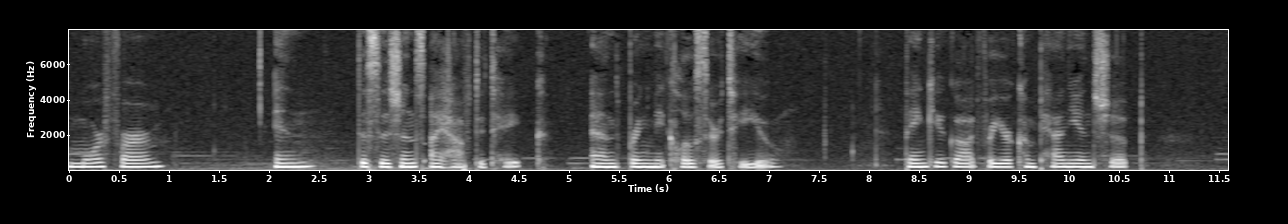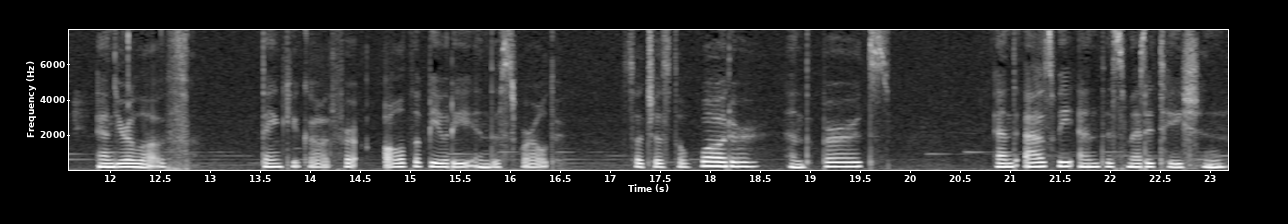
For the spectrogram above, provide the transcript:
more firm in decisions I have to take and bring me closer to you. Thank you, God, for your companionship and your love. Thank you, God, for all the beauty in this world, such as the water and the birds. And as we end this meditation,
